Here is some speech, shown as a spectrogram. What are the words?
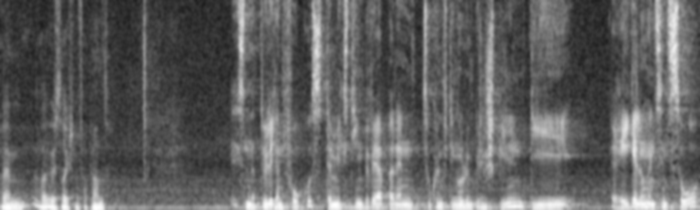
beim österreichischen Verband? Ist natürlich ein Fokus, der Mixteambewerb bei den zukünftigen Olympischen Spielen. Die Regelungen sind so,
